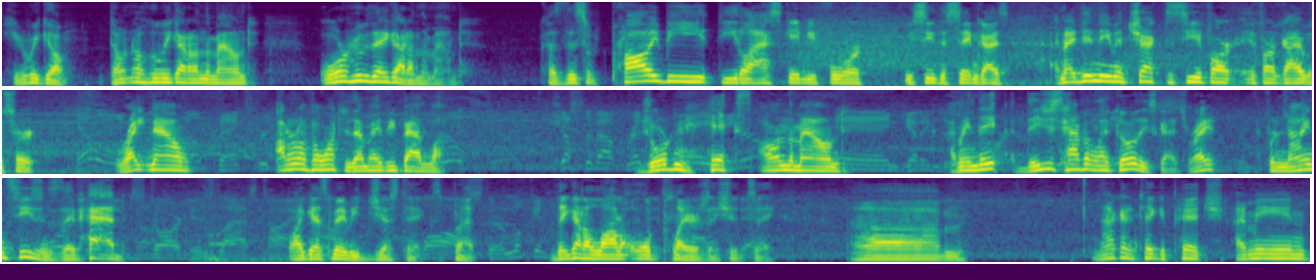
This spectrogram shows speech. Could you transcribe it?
Here we go. Don't know who we got on the mound or who they got on the mound because this would probably be the last game before we see the same guys. And I didn't even check to see if our if our guy was hurt. Right now, I don't know if I want to. That might be bad luck. Jordan Hicks on the mound. I mean, they they just haven't let go of these guys, right? For nine seasons, they've had. Well, I guess maybe just Hicks, but they got a lot of old players, I should say. Um, not going to take a pitch. I mean,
